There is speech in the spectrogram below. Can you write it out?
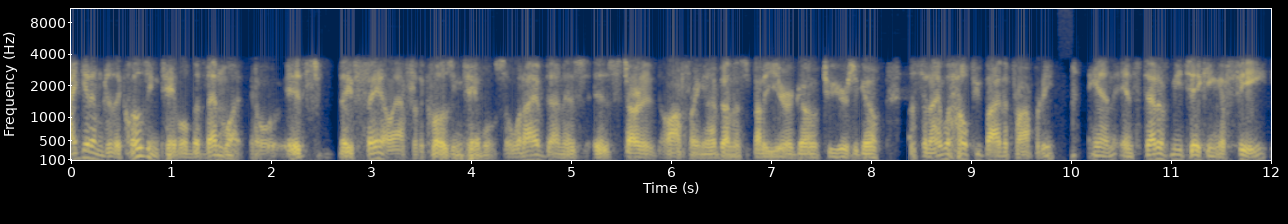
I get them to the closing table, but then what? It's they fail after the closing table. So what I've done is is started offering, and I've done this about a year ago, two years ago. Said I will help you buy the property, and instead of me taking a fee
